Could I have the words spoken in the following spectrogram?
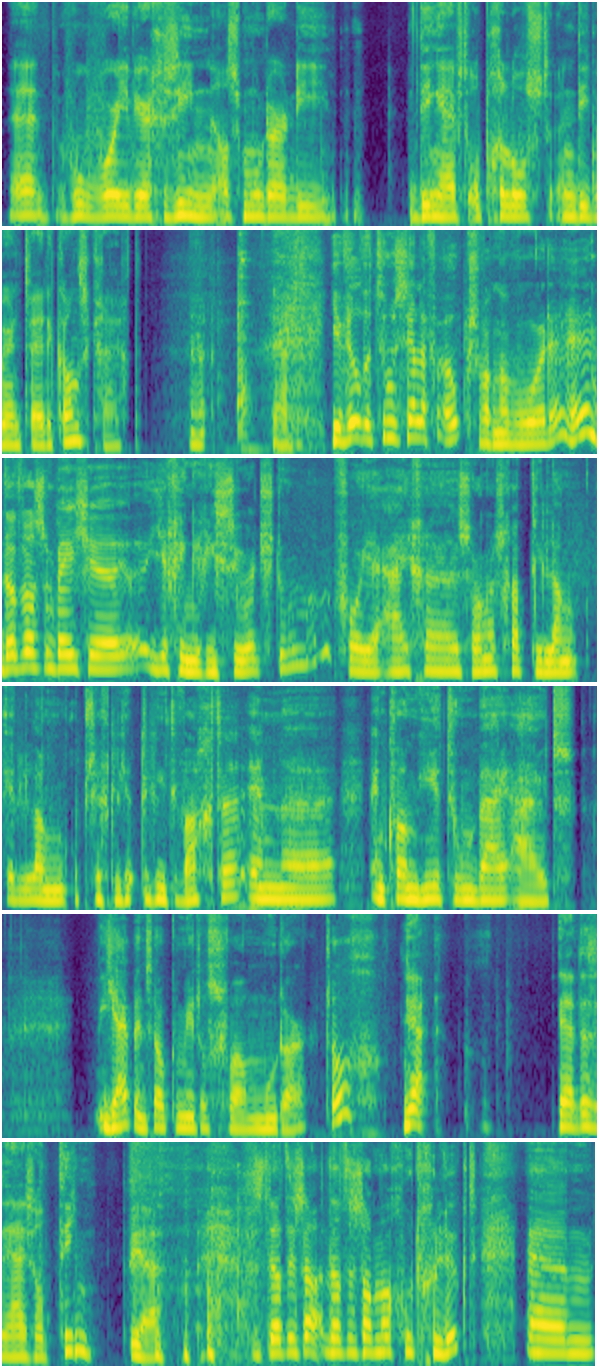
Hè? Hoe word je weer gezien als moeder die dingen heeft opgelost en die weer een tweede kans krijgt? Ja. Ja. Je wilde toen zelf ook zwanger worden. Hè? Dat was een beetje. Je ging research doen voor je eigen zwangerschap, die lang, lang op zich liet wachten. En, uh, en kwam hier toen bij uit. Jij bent ook inmiddels gewoon moeder, toch? Ja, ja dus hij is al tien. Ja, dus dat is, al, dat is allemaal goed gelukt. Um,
